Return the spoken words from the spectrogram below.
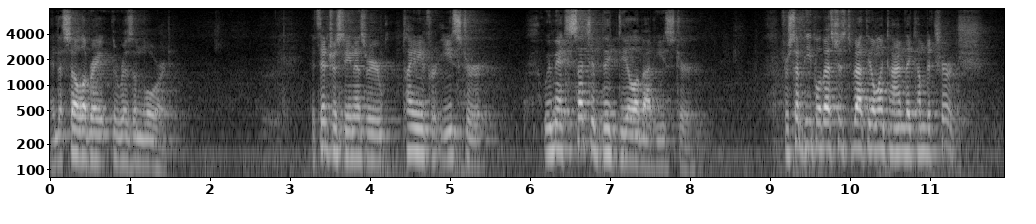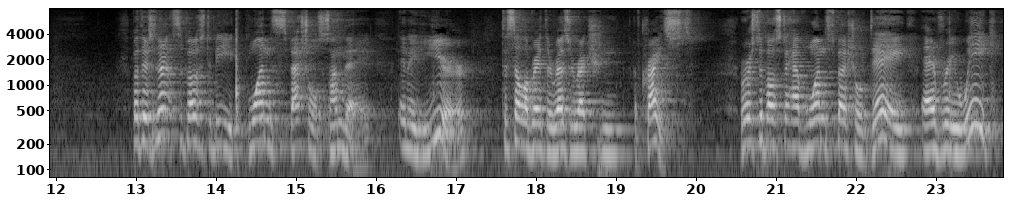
and to celebrate the risen Lord. It's interesting, as we were planning for Easter, we make such a big deal about Easter. For some people, that's just about the only time they come to church. But there's not supposed to be one special Sunday in a year to celebrate the resurrection of Christ. We're supposed to have one special day every week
